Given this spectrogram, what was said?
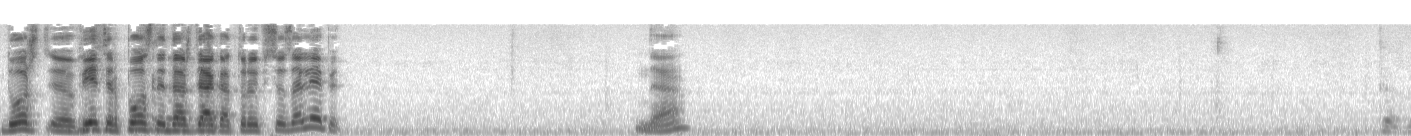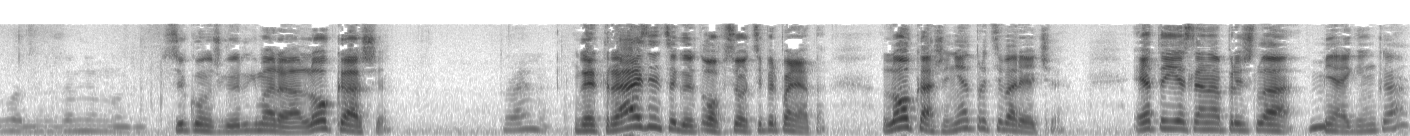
дождь, э, ветер после дождя, который все залепит. Да? Так, ладно. Секундочку, говорит Гимара, ло каша. Правильно? Говорит, разница, говорит, о, все, теперь понятно. Ло каши, нет противоречия. Это если она пришла мягенько,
